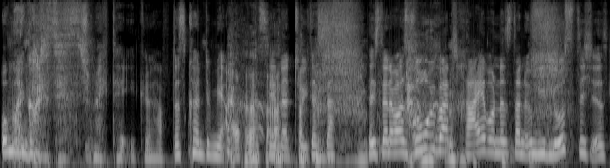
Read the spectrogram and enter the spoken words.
oh mein Gott, das schmeckt ja ekelhaft. Das könnte mir auch passieren natürlich, dass ich, sag, dass ich dann aber so übertreibe und es dann irgendwie lustig ist.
